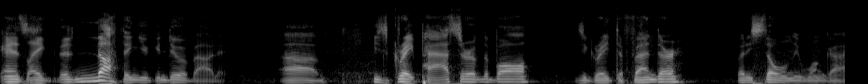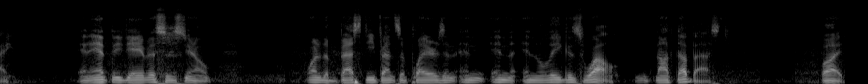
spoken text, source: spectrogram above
And it's like there's nothing you can do about it. Um, he's a great passer of the ball. He's a great defender, but he's still only one guy. And Anthony Davis is, you know, one of the best defensive players in, in, in, the, in the league as well, if not the best. But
